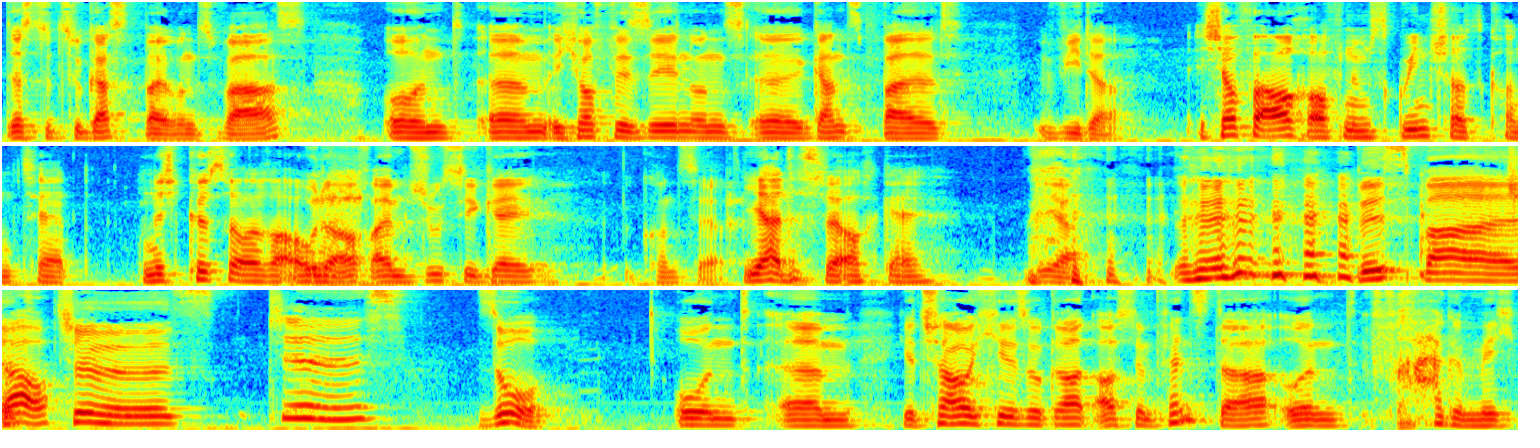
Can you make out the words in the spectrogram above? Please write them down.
dass du zu Gast bei uns warst. Und ähm, ich hoffe, wir sehen uns äh, ganz bald wieder. Ich hoffe auch auf einem Screenshot-Konzert. Und ich küsse eure Augen. Oder auf einem Juicy Gay Konzert. ja, das wäre auch geil. Ja. Bis bald. Ciao. Tschüss. Tschüss. So. Und ähm, jetzt schaue ich hier so gerade aus dem Fenster und frage mich,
